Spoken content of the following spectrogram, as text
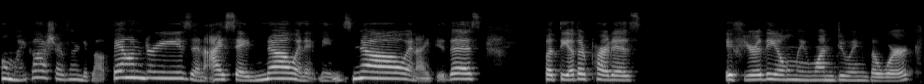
oh my gosh i learned about boundaries and i say no and it means no and i do this but the other part is if you're the only one doing the work,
